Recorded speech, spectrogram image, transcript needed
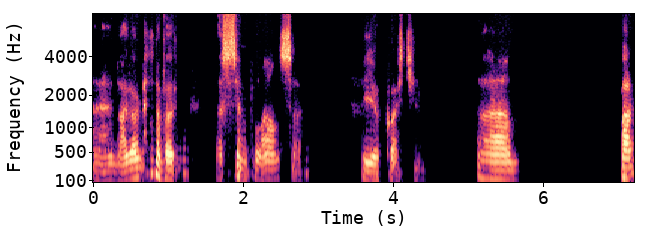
and I don't have a, a simple answer your question. Um, but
